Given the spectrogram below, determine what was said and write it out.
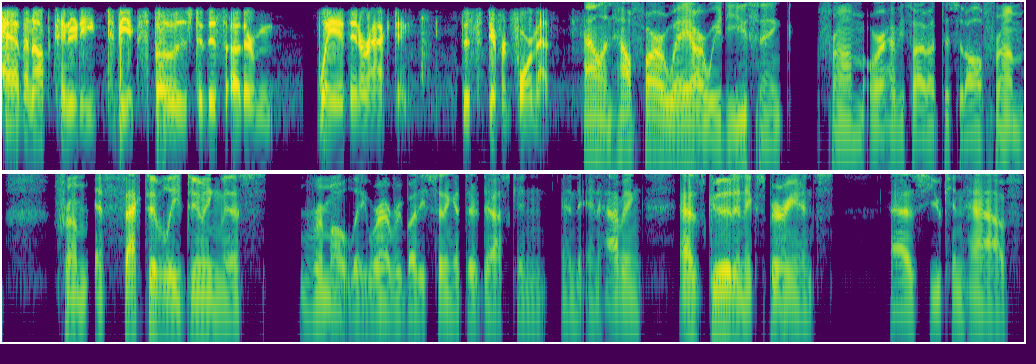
have an opportunity to be exposed to this other way of interacting, this different format. Alan, how far away are we, do you think, from, or have you thought about this at all, from from effectively doing this remotely, where everybody's sitting at their desk and, and, and having as good an experience as you can have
